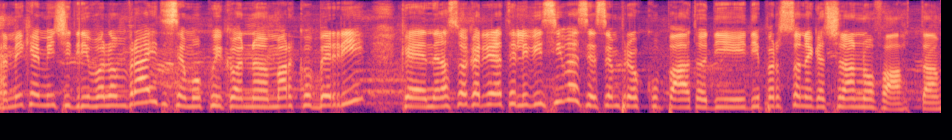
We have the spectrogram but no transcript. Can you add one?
Amiche e amici di Rivolon Bright, siamo qui con Marco Berri che nella sua carriera televisiva si è sempre occupato di, di persone che ce l'hanno fatta.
